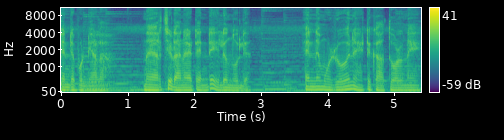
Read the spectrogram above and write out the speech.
എന്റെ പുണ്യാള നേർച്ചിടാനായിട്ട് എന്റെ കയ്യിലൊന്നുമില്ല. എന്നെ മുഴുവനായിട്ട് കാത്തോളണേ.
